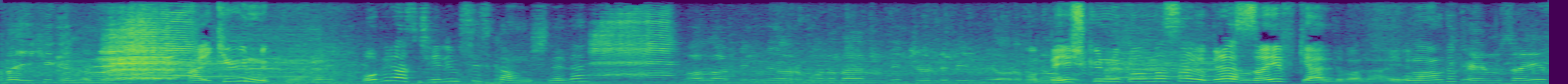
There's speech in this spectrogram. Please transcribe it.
o da iki günlük. Ha iki günlük mü? O biraz çelimsiz kalmış. Neden? Vallahi bilmiyorum onu ben bir türlü bilmiyorum. Ha Ne 5 oldu? günlük olmasa biraz zayıf geldi bana. Elime aldım. Hem zayıf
